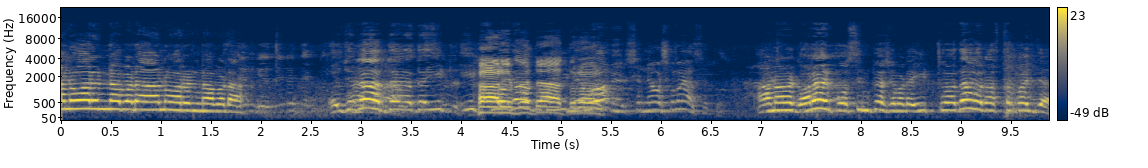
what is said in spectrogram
আনোয়ারের না বাড়া আনোয়ারের না ওই যে বেটা, আনোয়ারের ঘরের পশ্চিম পাশে বাড়া ইট থোয়া দাও রাস্তার পাশ যা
